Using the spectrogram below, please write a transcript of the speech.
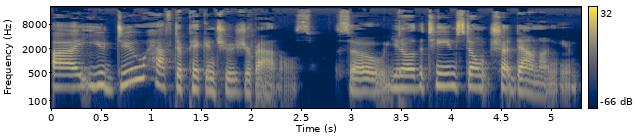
uh, you do have to pick and choose your battles. So, you know, the teens don't shut down on you.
